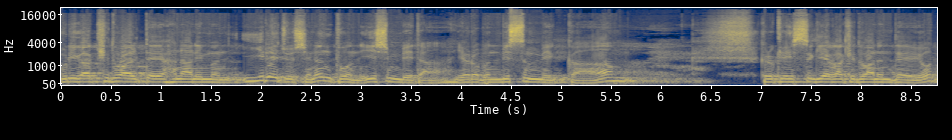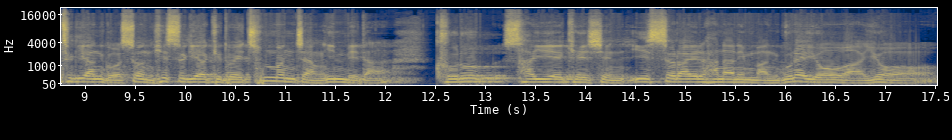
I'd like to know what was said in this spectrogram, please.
우리가 기도할 때 하나님은 일해 주시는 분이십니다. 여러분 믿습니까? 그렇게 히스기야가 기도하는데요. 특이한 것은 히스기야 기도의 첫 문장입니다. 그룹 사이에 계신 이스라엘 하나님 만군의 여호와여.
